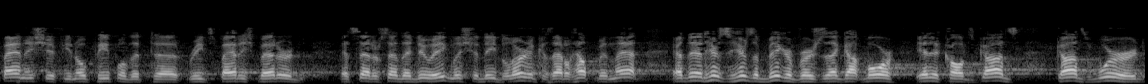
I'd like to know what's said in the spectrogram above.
Spanish if you know people that uh, read Spanish better, et cetera, said they do English, you need to learn it because that'll help them in that. And then here's, here's a bigger version that got more in it called God's, God's Word,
